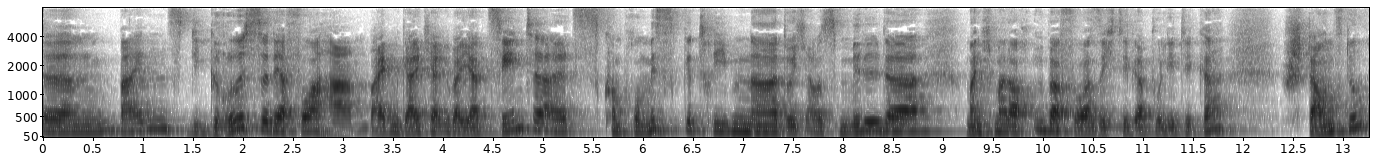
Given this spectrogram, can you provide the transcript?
ähm, Bidens, die Größe der Vorhaben. Biden galt ja über Jahrzehnte als kompromissgetriebener, durchaus milder, manchmal auch übervorsichtiger Politiker. Staunst du?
